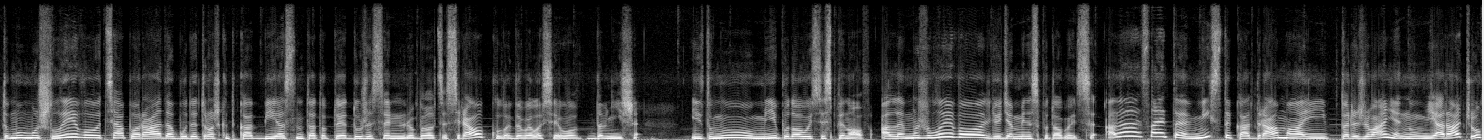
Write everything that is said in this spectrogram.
Тому, можливо, ця порада буде трошки така біаснута. Тобто я дуже сильно любила цей серіал, коли дивилася його давніше. І тому мені подобається спін-офф. Але можливо людям мені сподобається. Але знаєте, містика, драма і переживання. Ну я раджу.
